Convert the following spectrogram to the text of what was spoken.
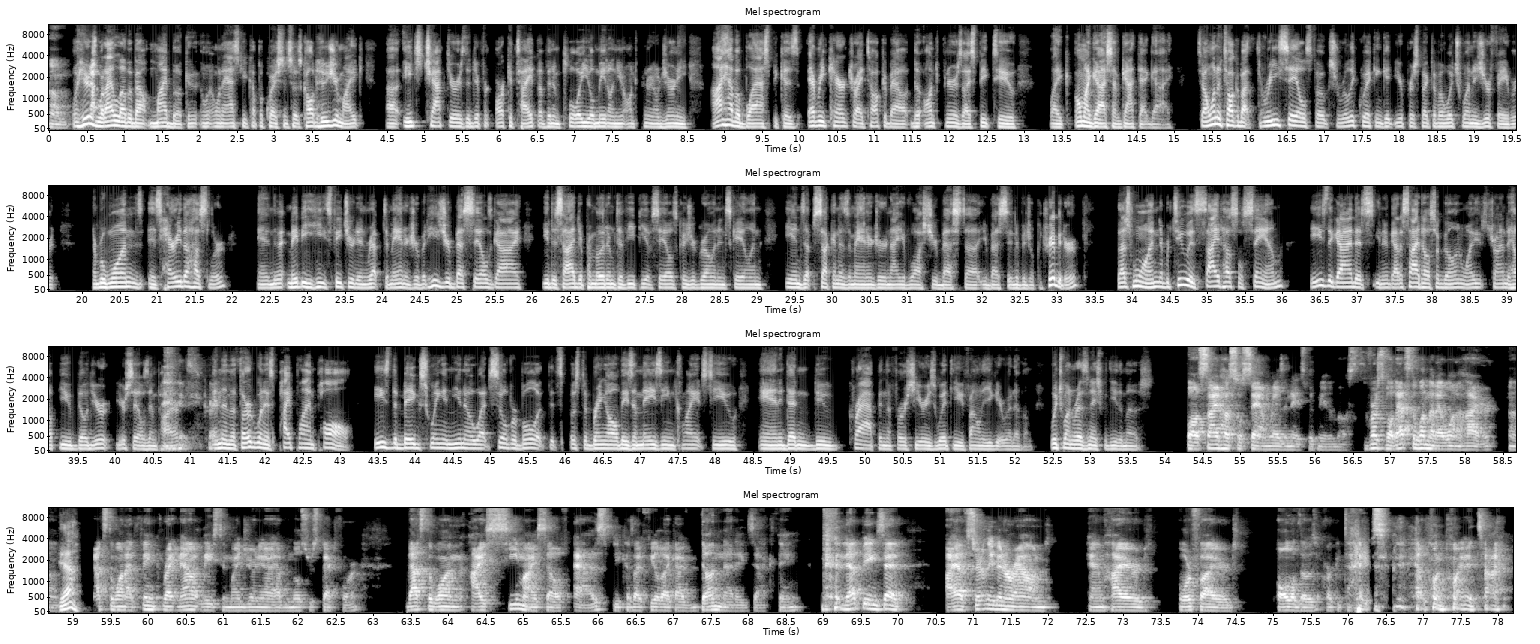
um, well, here's what I love about my book, and I want to ask you a couple questions. So it's called "Who's Your Mike." Uh, each chapter is a different archetype of an employee you'll meet on your entrepreneurial journey. I have a blast because every character I talk about, the entrepreneurs I speak to, like, oh my gosh, I've got that guy. So I want to talk about three sales folks really quick and get your perspective on which one is your favorite. Number one is, is Harry the Hustler and maybe he's featured in rep to manager, but he's your best sales guy. You decide to promote him to VP of sales because you're growing and scaling. He ends up sucking as a manager. Now you've lost your best uh, your best individual contributor. That's one. Number two is side hustle Sam. He's the guy that's you know got a side hustle going while he's trying to help you build your your sales empire. and then the third one is pipeline Paul he's the big swinging, you know what, silver bullet that's supposed to bring all these amazing clients to you. And it doesn't do crap in the first year he's with you. Finally, you get rid of him. Which one resonates with you the most? Well, side hustle Sam resonates with me the most. First of all, that's the one that I want to hire. Um, yeah, that's the one I think right now, at least in my journey, I have the most respect for. That's the one I see myself as because I feel like I've done that exact thing. that being said, I have certainly been around and hired or fired all of those archetypes at one point in time.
